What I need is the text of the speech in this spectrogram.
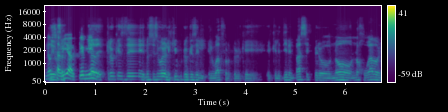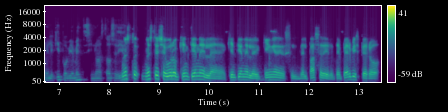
No de- o sea, sabía, qué bien. De- creo que es de, no estoy seguro del equipo, creo que es el, el Watford, pero el que, el que le tiene el pase, pero no, no ha jugado en el equipo, obviamente, sino ha estado cedido. No estoy, no estoy seguro quién tiene el, eh, quién tiene el, quién es el del pase de, de Pervis, pero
